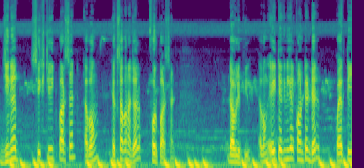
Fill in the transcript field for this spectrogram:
জিনেব সিক্সটি এইট পার্সেন্ট এবং হেক্সাকোনাজল ফোর পার্সেন্ট ডাব্লিউপি এবং এই টেকনিক্যাল কন্টেন্টের কয়েকটি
